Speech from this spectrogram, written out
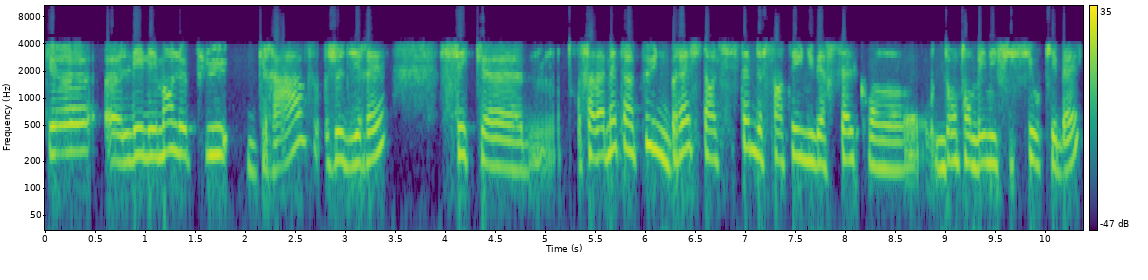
que euh, l'élément le plus grave, je dirais, c'est que euh, ça va mettre un peu une brèche dans le système de santé universel dont on bénéficie au Québec,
